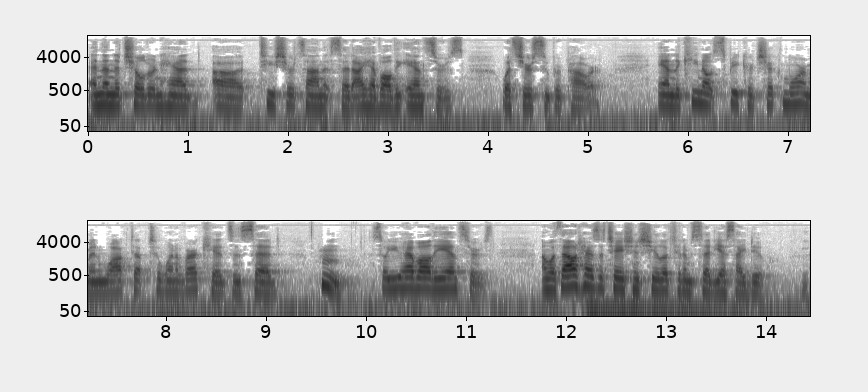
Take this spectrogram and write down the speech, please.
And then the children had uh, T-shirts on that said, "I have all the answers. What's your superpower?" And the keynote speaker, Chick Moorman, walked up to one of our kids and said, "Hmm, so you have all the answers." And without hesitation, she looked at him and said, "Yes, I do."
